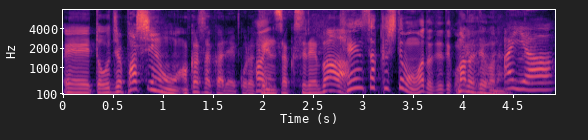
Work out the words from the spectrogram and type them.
えっ、とじゃあパッション赤坂でこれはい検索すれば、検索してもまだ出てこない。まだ出てこない。あいや。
